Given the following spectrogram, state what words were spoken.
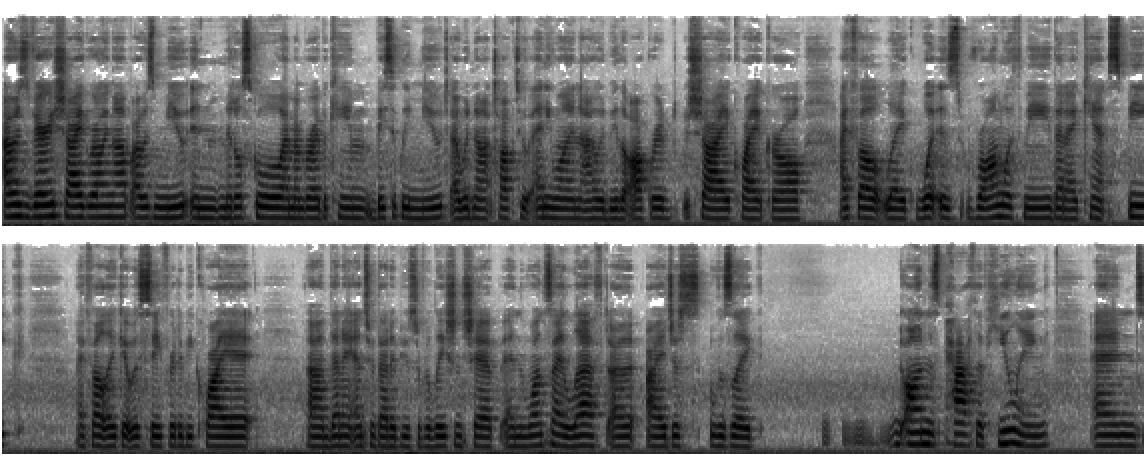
I was very shy growing up. I was mute in middle school. I remember I became basically mute. I would not talk to anyone. I would be the awkward, shy, quiet girl. I felt like what is wrong with me that I can't speak. I felt like it was safer to be quiet. Um, then I entered that abusive relationship, and once I left, I, I just was like on this path of healing and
